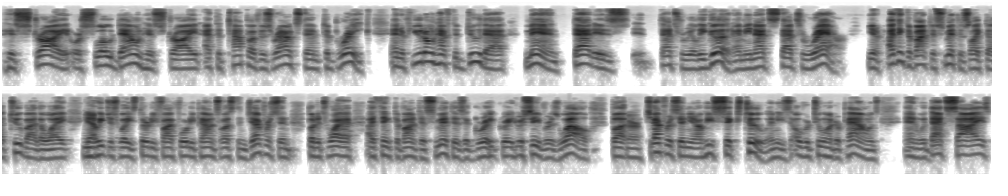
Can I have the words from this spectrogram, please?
his stride or slow down his stride at the top of his route stem to break. And if you don't have to do that, man, that is eh, that's really good. I mean, that's that's rare you know, I think DeVonta Smith is like that too, by the way. You yep. know, he just weighs 35, 40 pounds less than Jefferson, but it's why I, I think DeVonta Smith is a great, great receiver as well. But sure. Jefferson, you know, he's six two and he's over 200 pounds. And with that size,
